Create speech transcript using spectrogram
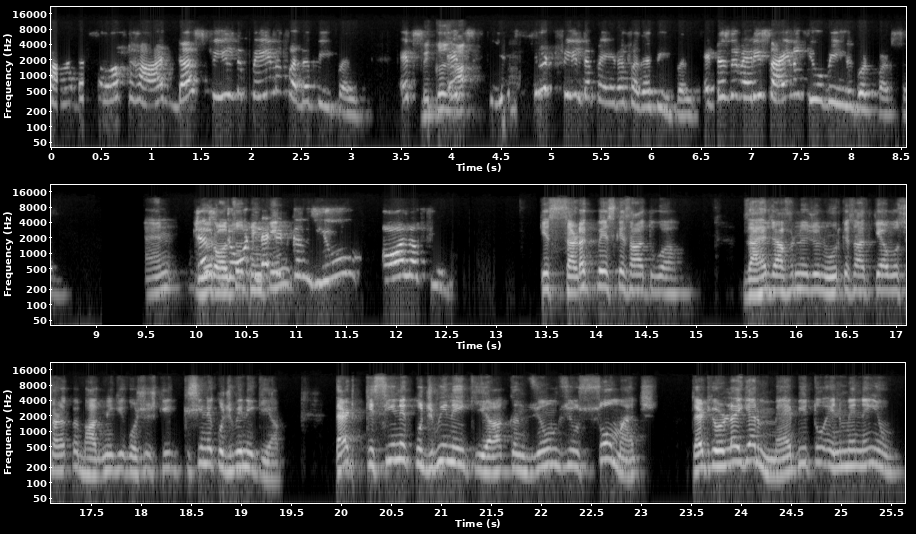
heart, a soft heart does feel the pain of other people. It's Because it's I, you should feel the pain of other people. It is a very sign of you being a good person. And Just you're also don't thinking, let it consume all of you. कि सड़क पे इसके साथ हुआ ज़ाहिर जाफ़र ने जो नूर के साथ किया वो सड़क पे भागने की कोशिश की किसी ने कुछ भी नहीं किया दैट किसी ने कुछ भी नहीं किया consumes you so much that you're like यार मैं भी तो इनमें नहीं हूँ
